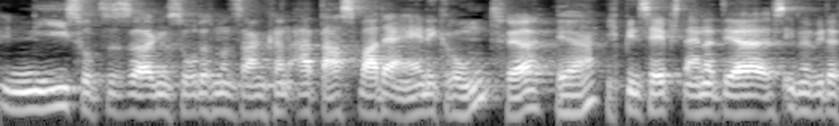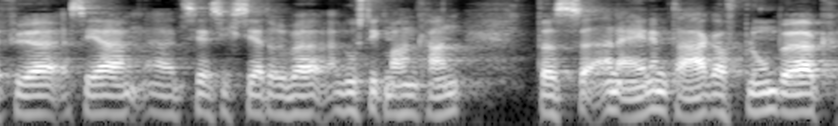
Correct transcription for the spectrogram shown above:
nie sozusagen so, dass man sagen kann, ah, das war der eine Grund. Ja. ja. Ich bin selbst einer, der es immer wieder für sehr, sehr, sich sehr darüber lustig machen kann, dass an einem Tag auf Bloomberg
